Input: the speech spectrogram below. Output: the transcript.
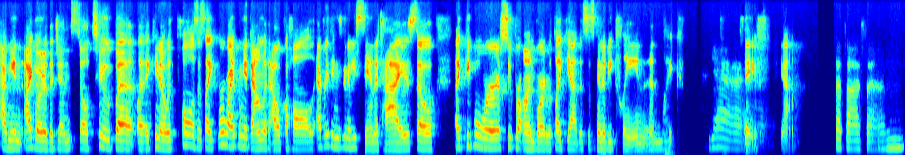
I mean, I go to the gym still too, but like, you know, with poles it's like we're wiping it down with alcohol. Everything's going to be sanitized. So like people were super on board with like, yeah, this is going to be clean and like yeah. safe. Yeah. That's awesome.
